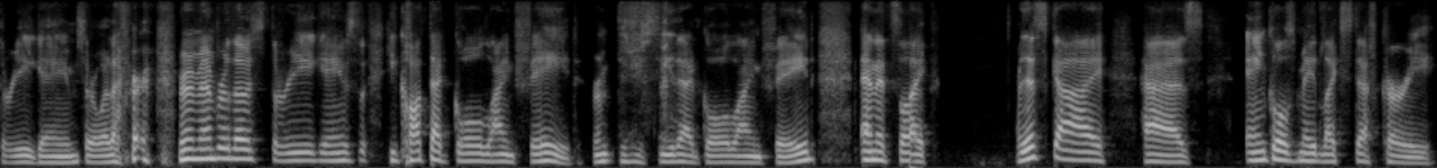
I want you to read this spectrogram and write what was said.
three games or whatever. remember those three games? He caught that goal line fade. Did you see that goal line fade? And it's like this guy has ankles made like Steph Curry.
